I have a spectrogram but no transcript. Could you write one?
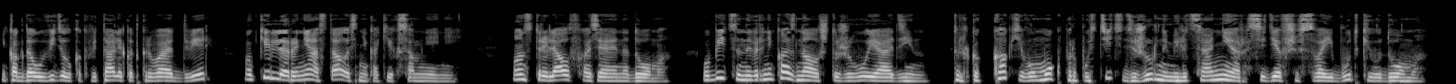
и когда увидел, как Виталик открывает дверь, у киллера не осталось никаких сомнений. Он стрелял в хозяина дома. Убийца наверняка знал, что живу я один. Только как его мог пропустить дежурный милиционер, сидевший в своей будке у дома?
